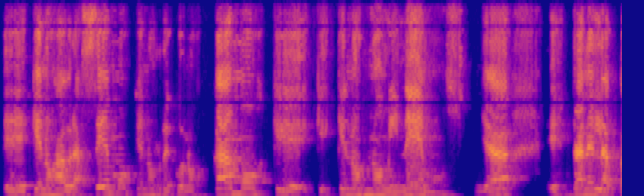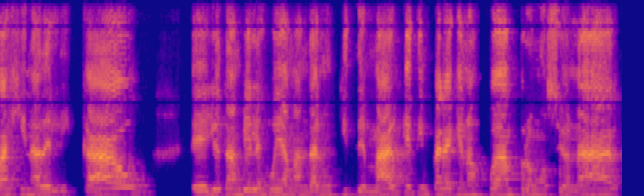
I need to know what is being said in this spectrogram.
que nos abracemos, que nos reconozcamos, que, que, que, nos nominemos, ¿ya? Están en la página del ICAO, eh, yo también les voy a mandar un kit de marketing para que nos puedan promocionar.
